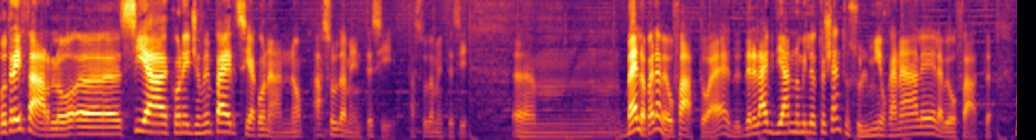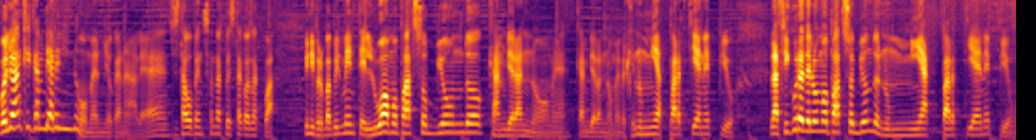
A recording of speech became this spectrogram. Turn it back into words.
Potrei farlo uh, sia con Age of Empire sia con anno. Assolutamente sì, assolutamente sì. Um, bello, poi l'avevo fatto, eh. Delle live di anno 1800 sul mio canale l'avevo fatta. Voglio anche cambiare il nome al mio canale, eh. Stavo pensando a questa cosa qua. Quindi probabilmente l'uomo pazzo biondo cambierà nome. Cambierà nome perché non mi appartiene più. La figura dell'uomo pazzo biondo non mi appartiene più.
